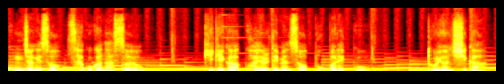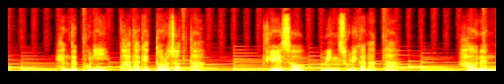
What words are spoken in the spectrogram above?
공장에서 사고가 났어요. 기계가 과열되면서 폭발했고 도현 씨가 핸드폰이 바닥에 떨어졌다. 귀에서 윙 소리가 났다. 하은은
